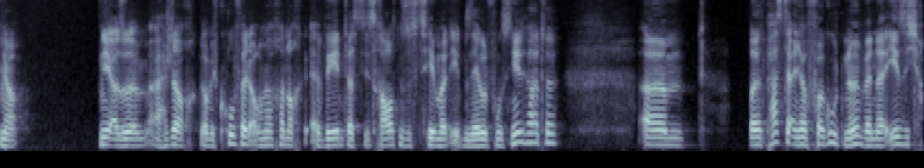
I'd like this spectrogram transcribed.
Ja. Nee, also ähm, hat auch, glaube ich, Kofeld auch nachher noch erwähnt, dass dieses Rautensystem halt eben sehr gut funktioniert hatte. Ähm, und das passt ja eigentlich auch voll gut, ne? Wenn er eh sich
